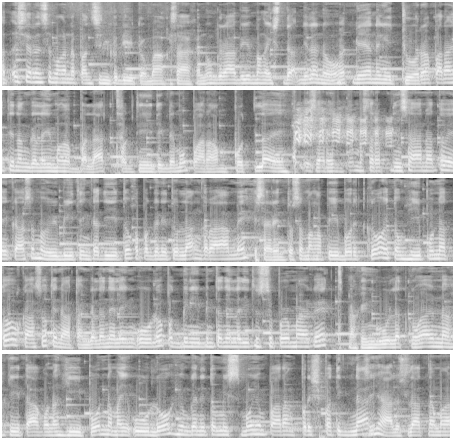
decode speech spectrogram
At isa rin sa mga napansin ko dito, mga kasaka, no? Grabe yung mga isda nila, no? At ganyan ang itsura, parang tinanggal na yung mga balat. Pag tinitignan mo, parang ang putla eh. At isa rin to, masarap din sana to eh. Kaso mabibitin ka dito kapag ganito lang, karami. Isa rin to sa mga favorite ko, itong hipon na to. Kaso tinatanggal na nila yung ulo pag binibinta nila dito sa supermarket. Laking gulat ko nga yung nakakita ako ng hipon na may ulo, yung ganito mismo, yung parang fresh patignan. Kasi halos lahat ng mga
